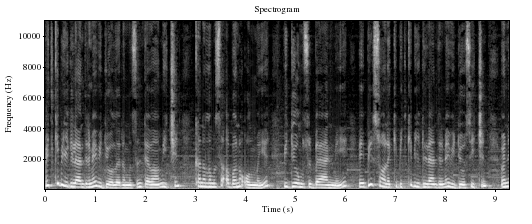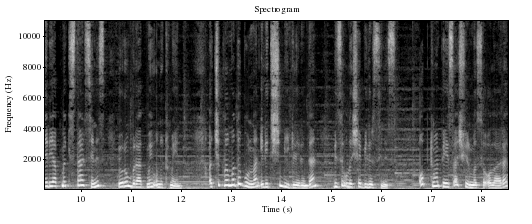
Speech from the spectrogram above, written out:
Bitki bilgilendirme videolarımızın devamı için kanalımıza abone olmayı, videomuzu beğenmeyi ve bir sonraki bitki bilgilendirme videosu için öneri yapmak isterseniz yorum bırakmayı unutmayın. Açıklamada bulunan iletişim bilgilerinden bize ulaşabilirsiniz. Optimum Peyzaj firması olarak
